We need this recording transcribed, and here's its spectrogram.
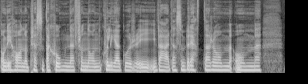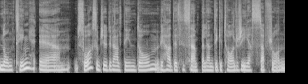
om vi har någon presentationer från någon kollegor i, i världen som berättar om, om någonting, eh, så, så bjuder vi alltid in dem. Vi hade till exempel en digital resa från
